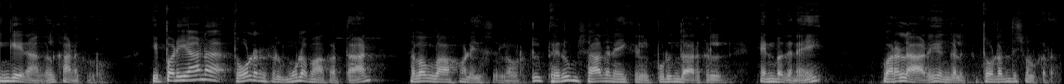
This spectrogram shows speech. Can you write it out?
இங்கே நாங்கள் காணுகின்றோம். இப்படியான தோழர்கள் மூலமாகத்தான் செலவாக அலைஹி அவர்கள் பெரும் சாதனைகள் புரிந்தார்கள் என்பதனை வரலாறு எங்களுக்கு தொடர்ந்து சொல்கிறது.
